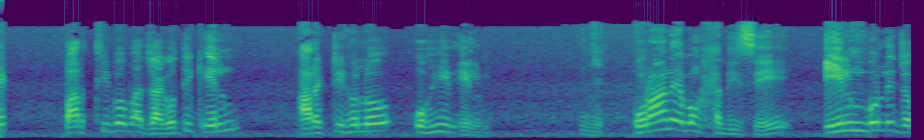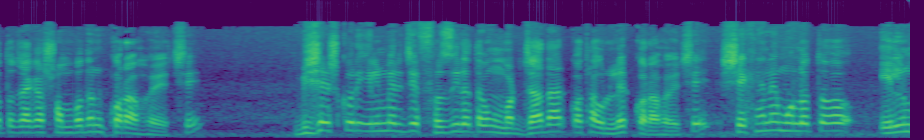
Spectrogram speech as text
এক পার্থিব বা জাগতিক ইলম। আরেকটি হলো ওহির ইলম। কোরআন এবং হাদিসে ইলম বলে যত জায়গা সম্বোধন করা হয়েছে বিশেষ করে ইলমের যে ফজিলত এবং মর্যাদার কথা উল্লেখ করা হয়েছে সেখানে মূলত ইলম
